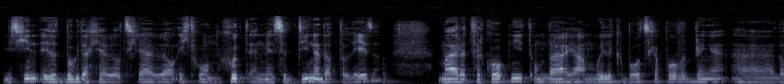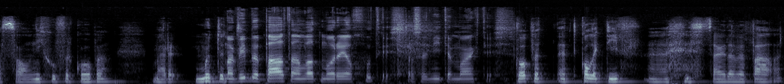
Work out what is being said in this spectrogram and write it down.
Misschien is het boek dat jij wilt schrijven wel echt gewoon goed en mensen dienen dat te lezen, maar het verkoopt niet, omdat ja, een moeilijke boodschap overbrengen, uh, dat zal niet goed verkopen. Maar, moet het... maar wie bepaalt dan wat moreel goed is, als het niet de markt is? Klopt, het, het collectief uh, zou dat bepalen.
